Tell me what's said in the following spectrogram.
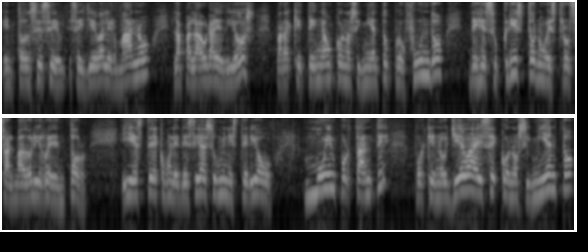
entonces se, se lleva al hermano la palabra de Dios para que tenga un conocimiento profundo de Jesucristo nuestro Salvador y Redentor. Y este, como les decía, es un ministerio muy importante porque nos lleva a ese conocimiento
